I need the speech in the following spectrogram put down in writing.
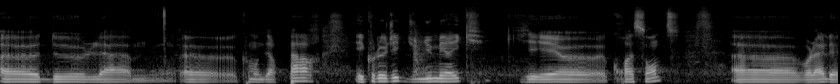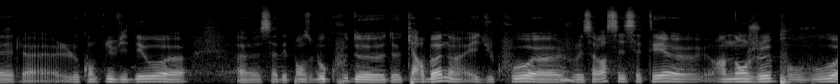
euh, de la comment dire, part écologique du numérique qui est croissante. voilà, le contenu vidéo ça dépense beaucoup de, carbone et du coup, euh, je voulais savoir si c'était euh, un enjeu pour vous,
